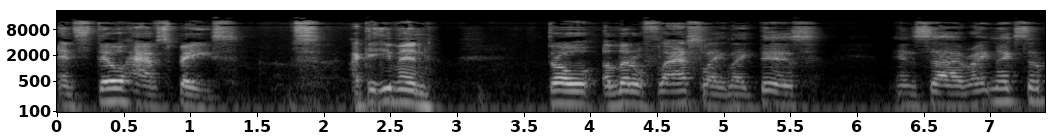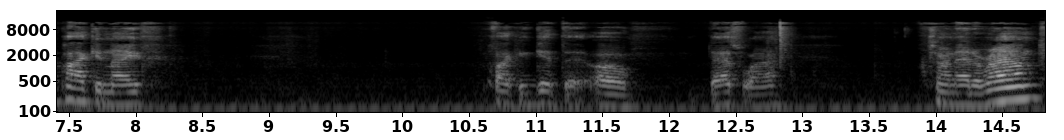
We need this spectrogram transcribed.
and still have space. I could even throw a little flashlight like this inside right next to the pocket knife. If I could get the oh, that's why turn that around,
